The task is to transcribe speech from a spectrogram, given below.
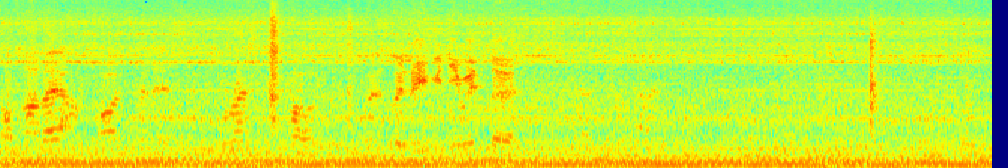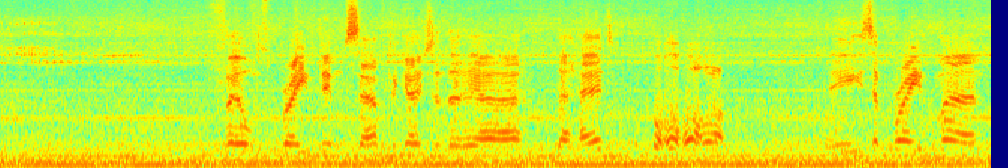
I'm not out in five minutes. The rest of the part. We're leaving you Phil's braved himself to go to the uh, the head. He's a brave man.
